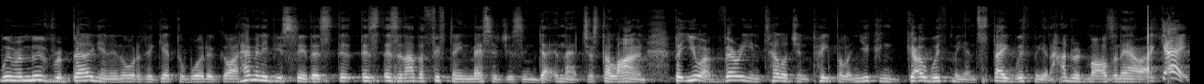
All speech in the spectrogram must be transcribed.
we remove rebellion in order to get the word of God. How many of you see this? There's, there's another 15 messages in that just alone. But you are very intelligent people and you can go with me and stay with me at 100 miles an hour. Okay.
